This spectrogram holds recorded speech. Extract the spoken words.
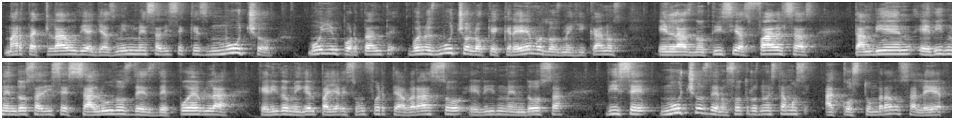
Marta Claudia, Yasmín Mesa dice que es mucho, muy importante. Bueno, es mucho lo que creemos los mexicanos en las noticias falsas. También Edith Mendoza dice saludos desde Puebla. Querido Miguel Payares, un fuerte abrazo. Edith Mendoza dice, muchos de nosotros no estamos acostumbrados a leer,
